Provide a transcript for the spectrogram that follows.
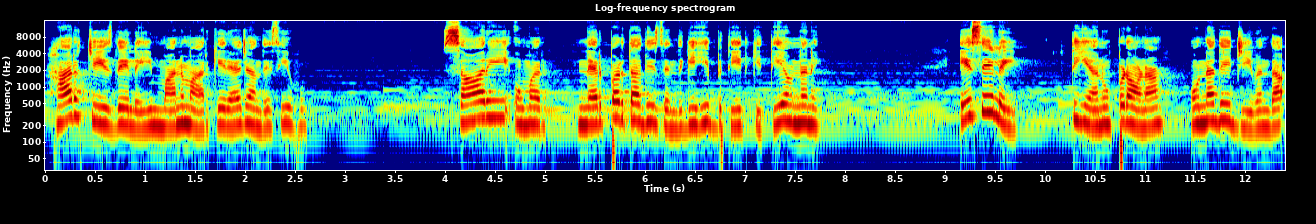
ਹਰ ਚੀਜ਼ ਦੇ ਲਈ ਮਨ ਮਾਰ ਕੇ ਰਹਿ ਜਾਂਦੇ ਸੀ ਉਹ। ਸਾਰੀ ਉਮਰ ਨਿਰਭਰਤਾ ਦੀ ਜ਼ਿੰਦਗੀ ਹੀ ਬਤੀਤ ਕੀਤੀ ਹੈ ਉਹਨਾਂ ਨੇ। ਇਸੇ ਲਈ ਧੀਆਂ ਨੂੰ ਪੜਾਉਣਾ ਉਹਨਾਂ ਦੇ ਜੀਵਨ ਦਾ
